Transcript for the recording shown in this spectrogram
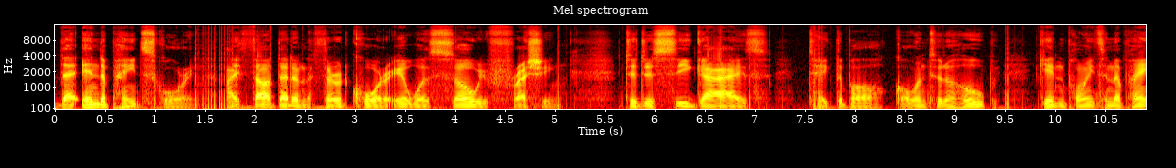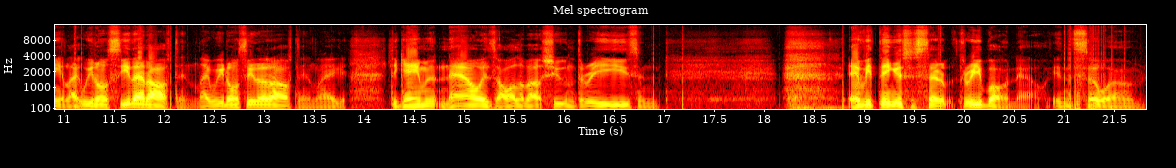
that in the paint scoring. I thought that in the third quarter it was so refreshing to just see guys take the ball, go into the hoop, getting points in the paint. Like we don't see that often. Like we don't see that often. Like the game now is all about shooting threes and everything is to set up three ball now. And so um,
